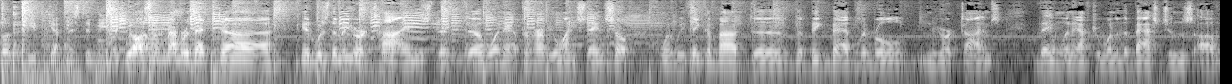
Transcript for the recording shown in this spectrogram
Well. Look, you've got misdemeanors. We also remember that uh, it was the New York Times that uh, went after Harvey Weinstein. So when we think about uh, the big bad liberal New York Times, they went after one of the bastions of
